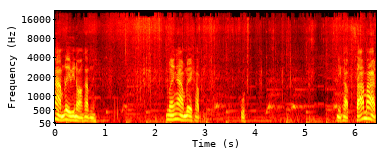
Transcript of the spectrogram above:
งามเลยพี่น้องครับนี่หน่วยงามเลยครับนี่ครับสามารถ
